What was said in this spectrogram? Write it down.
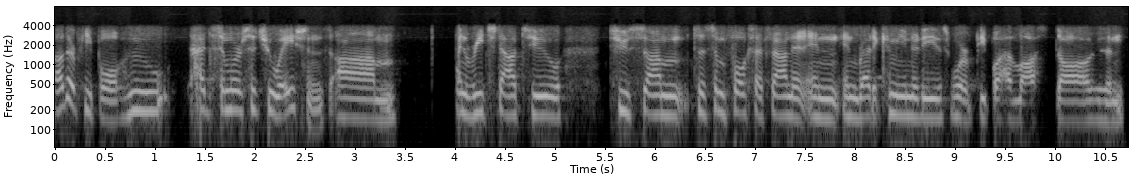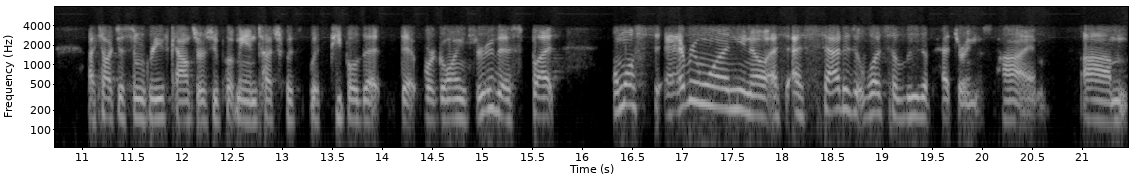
other people who had similar situations. Um, and reached out to to some to some folks I found in, in, in Reddit communities where people had lost dogs and I talked to some grief counselors who put me in touch with, with people that, that were going through this. But almost everyone, you know, as, as sad as it was to lose a pet during this time, um,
